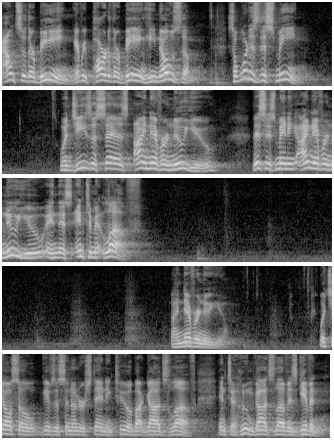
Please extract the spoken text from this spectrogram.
ounce of their being, every part of their being. He knows them. So, what does this mean? When Jesus says, I never knew you, this is meaning I never knew you in this intimate love. I never knew you. Which also gives us an understanding, too, about God's love and to whom God's love is given.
